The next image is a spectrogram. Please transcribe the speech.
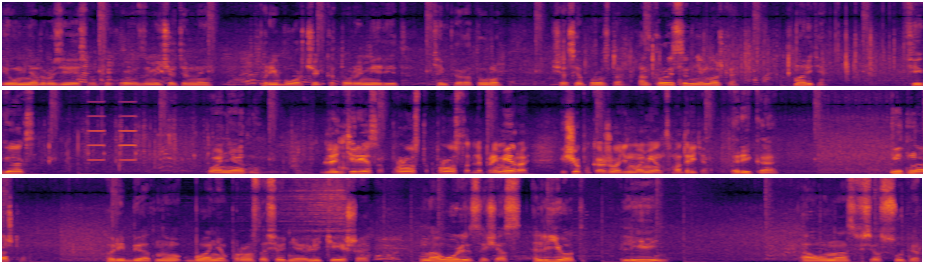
И у меня, друзья, есть вот такой вот замечательный приборчик, который меряет температуру. Сейчас я просто... Открой, сын, немножко. Смотрите. Фигакс. Понятно. Для интереса, просто, просто для примера, еще покажу один момент. Смотрите. Река. Пятнашка. Ребят, ну баня просто сегодня лютейшая. На улице сейчас льет ливень, а у нас все супер.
